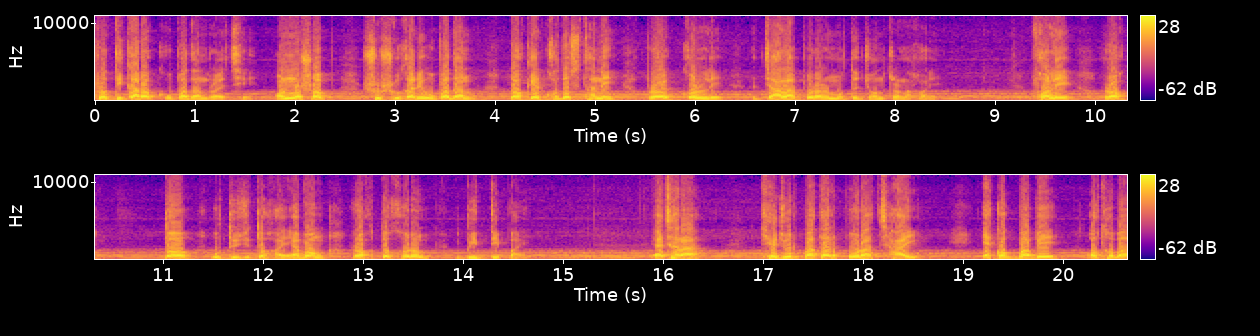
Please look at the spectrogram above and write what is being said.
প্রতিকারক উপাদান রয়েছে। অন্য সব শুষ্ককারী উপাদান ত্বকের ক্ষতস্থানে প্রয়োগ করলে জ্বালা পোড়ার মতো যন্ত্রণা হয়। ফলে রক্ত উত্তেজিত হয় এবং রক্তক্ষরণ বৃদ্ধি পায়। এছাড়া খেজুর পাতার পোড়া ছাই এককভাবে অথবা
